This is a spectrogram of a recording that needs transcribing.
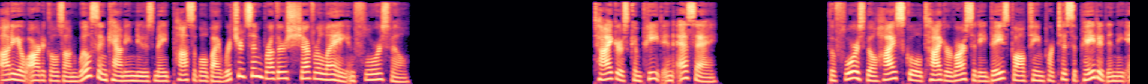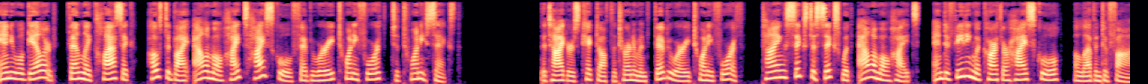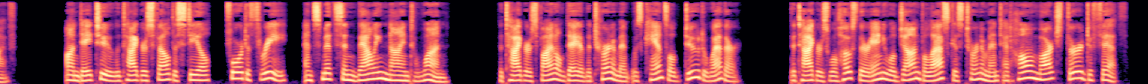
Audio articles on Wilson County News made possible by Richardson Brothers Chevrolet in Floresville. Tigers compete in SA. The Floresville High School Tiger varsity baseball team participated in the annual Gaylord Fenley Classic, hosted by Alamo Heights High School February 24 to 26. The Tigers kicked off the tournament February 24, tying 6 6 with Alamo Heights and defeating MacArthur High School 11 5. On day 2, the Tigers fell to Steele 4 3 and Smithson Valley 9 1. The Tigers' final day of the tournament was canceled due to weather. The Tigers will host their annual John Velasquez tournament at home March 3 to 5.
